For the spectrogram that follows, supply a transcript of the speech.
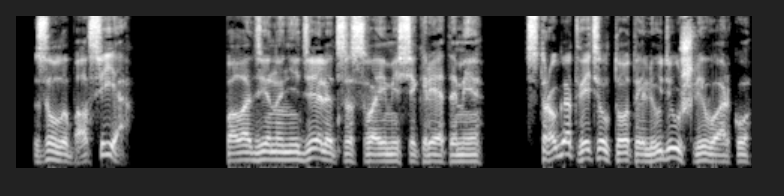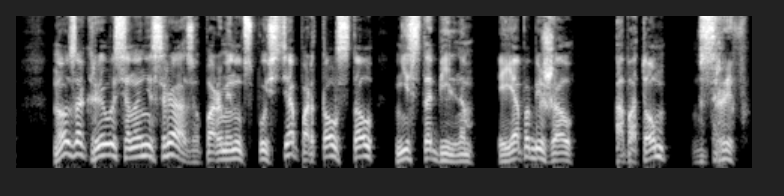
— заулыбался я. «Паладины не делятся своими секретами», — строго ответил тот, и люди ушли в арку. Но закрылась она не сразу. Пару минут спустя портал стал нестабильным, и я побежал. А потом взрыв.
